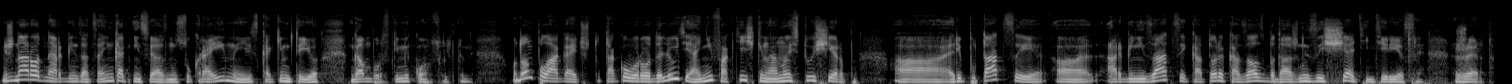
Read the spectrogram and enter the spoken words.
Международная организация, они никак не связаны связано с Украиной или с какими-то ее гамбургскими консультами. Вот он полагает, что такого рода люди, они фактически наносят ущерб а, репутации а, организаций, которые, казалось бы, должны защищать интересы жертв.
